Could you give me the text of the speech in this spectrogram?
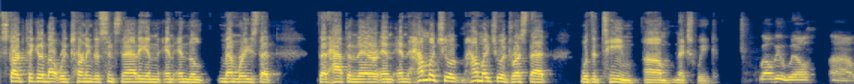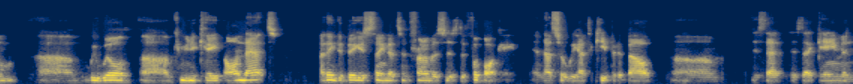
start thinking about returning to cincinnati and and, and the memories that that happened there? And and how much you how might you address that with the team um, next week well we will um, uh, we will uh, communicate on that. I think the biggest thing that's in front of us is the football game, and that's what we have to keep it about. Um, is that is that game and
